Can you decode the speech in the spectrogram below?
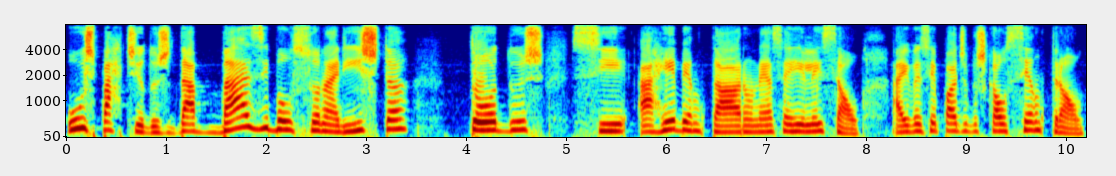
os partidos da base bolsonarista todos se arrebentaram nessa reeleição. Aí você pode buscar o Centrão.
